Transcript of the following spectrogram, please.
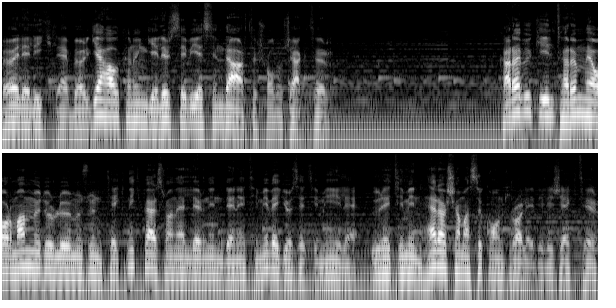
Böylelikle bölge halkının gelir seviyesinde artış olacaktır. Karabük İl Tarım ve Orman Müdürlüğümüzün teknik personellerinin denetimi ve gözetimi ile üretimin her aşaması kontrol edilecektir.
